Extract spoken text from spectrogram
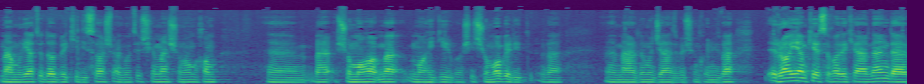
مأموریت رو داد به کلیساش و گفتش که من شما می‌خوام شما ماهیگیر باشید شما برید و مردم رو جذبشون کنید. و رایی هم که استفاده کردن در,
